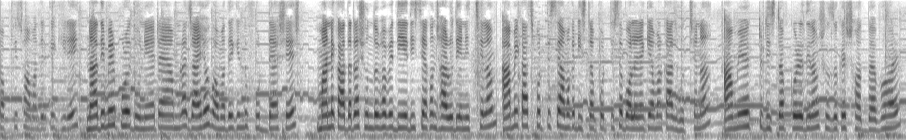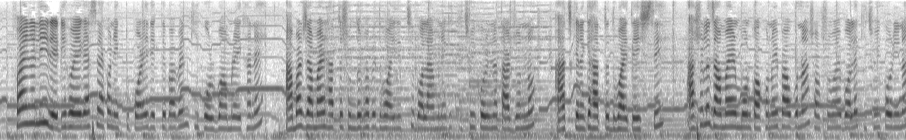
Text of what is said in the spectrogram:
সবকিছু আমাদেরকে ঘিরেই। নাদিমের পুরো দুনিয়াটায় আমরা, যাই হোক, আমাদের কিন্তু ফুড দেওয়া শেষ। মানে কাদাটা সুন্দরভাবে দিয়ে দিচ্ছি এখন ঝাড়ু দিয়ে নিচ্ছিলাম। আমি কাজ করতেছি, আমাকে ডিস্টার্ব করতেছে, বলে নাকি আমার কাজ হচ্ছে না। আমিও একটু ডিস্টার্ব করে দিলাম সুযোগের সৎ ব্যবহার ফাইনালি রেডি হয়ে গেছে, এখন একটু পরেই দেখতে পাবেন কি করব আমরা এখানে। আমার জামাইয়ের হাতটা সুন্দরভাবে ধোয়াই দিচ্ছি, বলে আমি নাকি কিছুই করি না তার জন্য। আজকে নাকি হাতটা ধোয়াইতে এসেছি। আসলে জামাইয়ের মন কখনোই পাবো না, সবসময় বলে কিছুই করি না।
